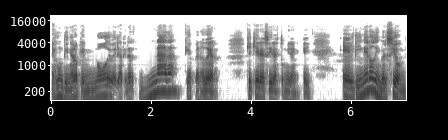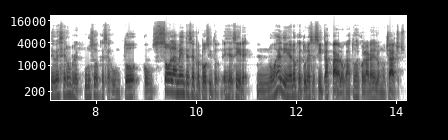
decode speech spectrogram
es un dinero que no debería tener nada que perder. ¿Qué quiere decir esto? Miren, el dinero de inversión debe ser un recurso que se juntó con solamente ese propósito. Es decir, no es el dinero que tú necesitas para los gastos escolares de los muchachos.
